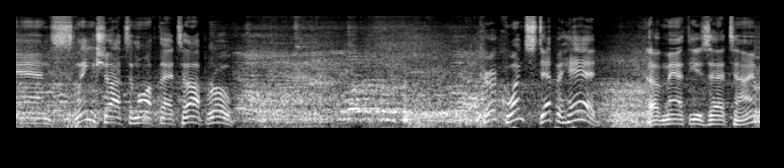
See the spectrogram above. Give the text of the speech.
And slingshots him off that top rope. Kirk one step ahead of Matthews that time.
